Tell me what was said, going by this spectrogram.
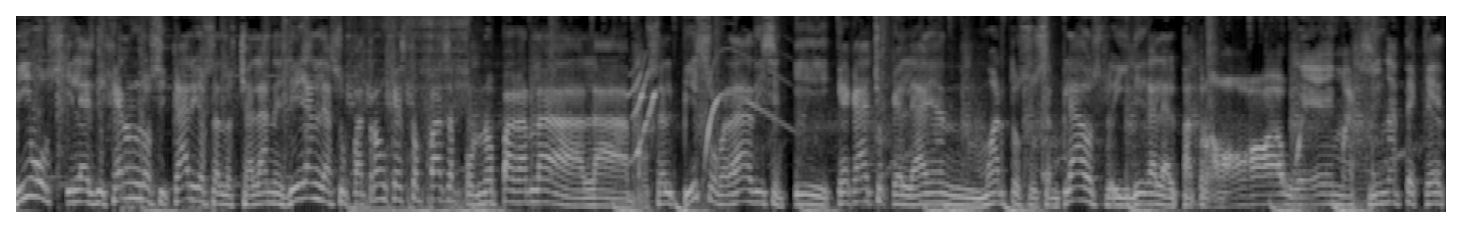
vivos. Y les dijeron los sicarios a los chalanes, díganle a su patrón que esto pasa por no pagar la, la pues el piso, ¿verdad? Dicen. Y qué gacho que le hayan muerto sus empleados. Y dígale al patrón, oh, güey, imagínate que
